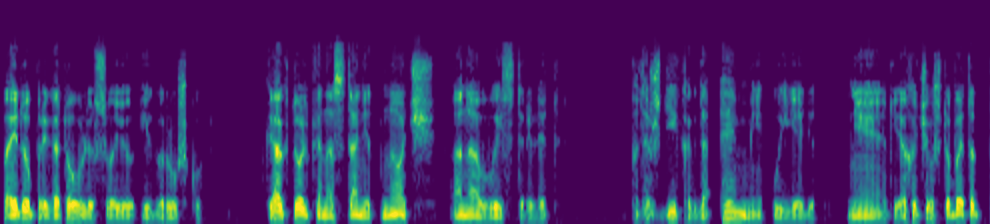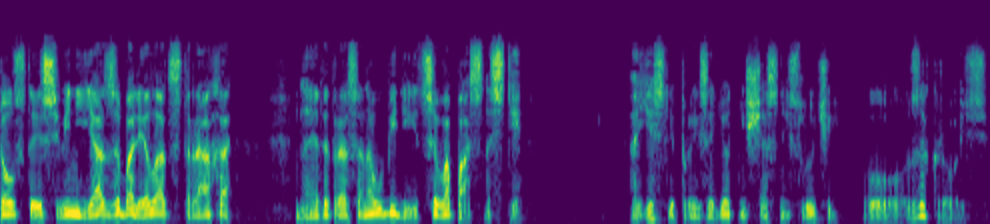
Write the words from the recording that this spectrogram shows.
Пойду приготовлю свою игрушку. Как только настанет ночь, она выстрелит. Подожди, когда Эмми уедет. Нет, я хочу, чтобы эта толстая свинья заболела от страха. На этот раз она убедится в опасности. А если произойдет несчастный случай? О, закройся.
